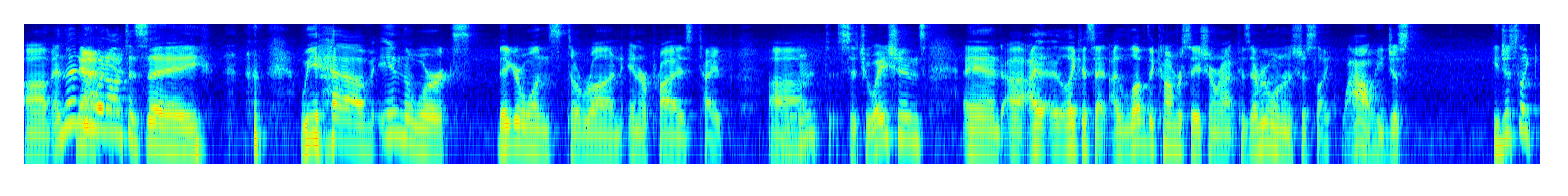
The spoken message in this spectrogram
Um, and then he went yeah. on to say, "We have in the works bigger ones to run enterprise type." Uh, Mm-hmm. situations and uh, I like I said I love the conversation around because everyone was just like wow he just he just like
